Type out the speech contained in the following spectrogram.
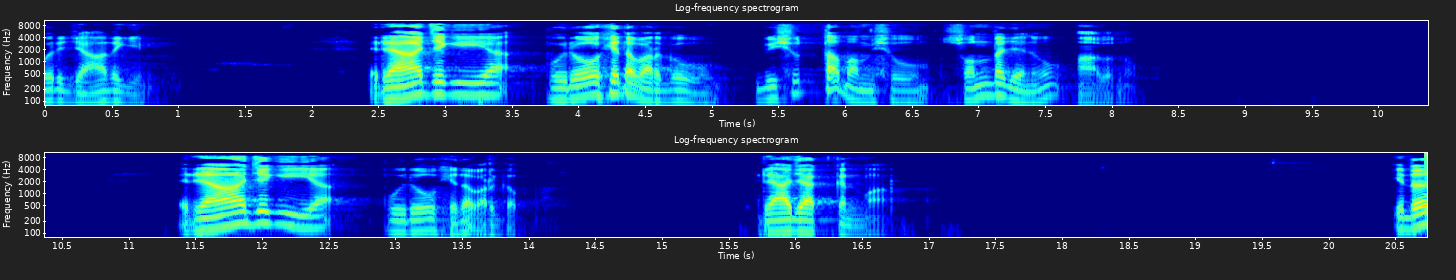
ഒരു ജാതകയും രാജകീയ പുരോഹിതവർഗവും വിശുദ്ധ വംശവും സ്വന്തജനവും ആകുന്നു. രാജകീയ പുരോഹിതവർഗം. രാജാക്കന്മാർ. ഇത്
